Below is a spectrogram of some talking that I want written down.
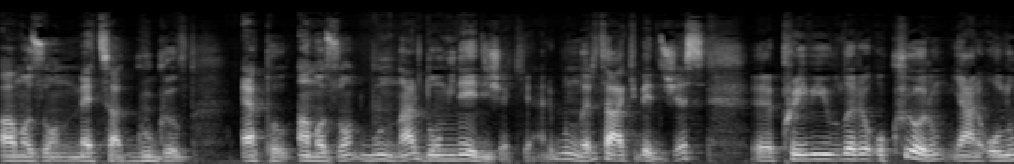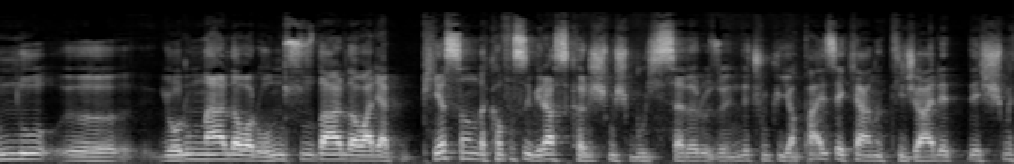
Amazon, Meta, Google, Apple, Amazon bunlar domine edecek yani. Bunları takip edeceğiz. E, preview'ları okuyorum. Yani olumlu e, yorumlar da var, olumsuzlar da var. Yani piyasanın da kafası biraz karışmış bu hisseler üzerinde. Çünkü yapay zekanın ticaretleşme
